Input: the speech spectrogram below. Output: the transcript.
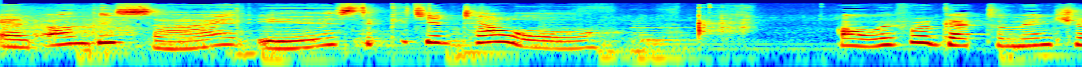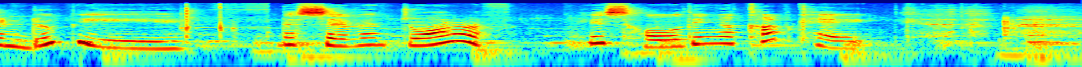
And on this side is the kitchen towel. Oh, we forgot to mention Dopey, the seventh dwarf. He's holding a cupcake.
